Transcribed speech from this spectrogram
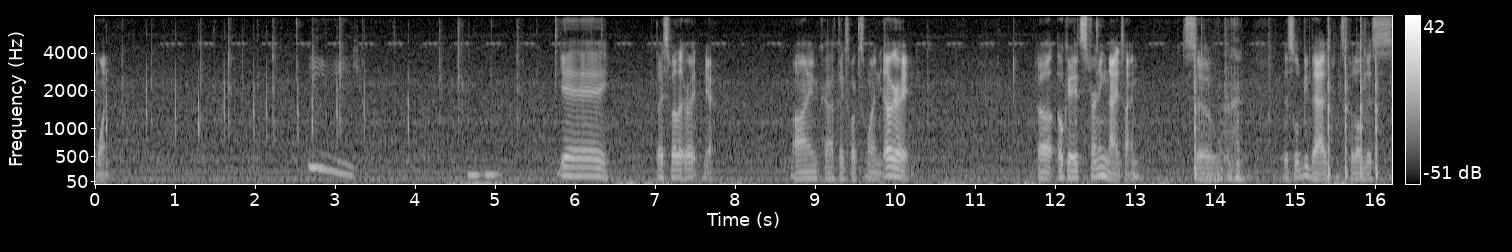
one. Eee. Yay! Did I spell that right? Yeah. Minecraft Xbox One. Alright. Uh, okay, it's turning nighttime. So, this will be bad. Let's put all this...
